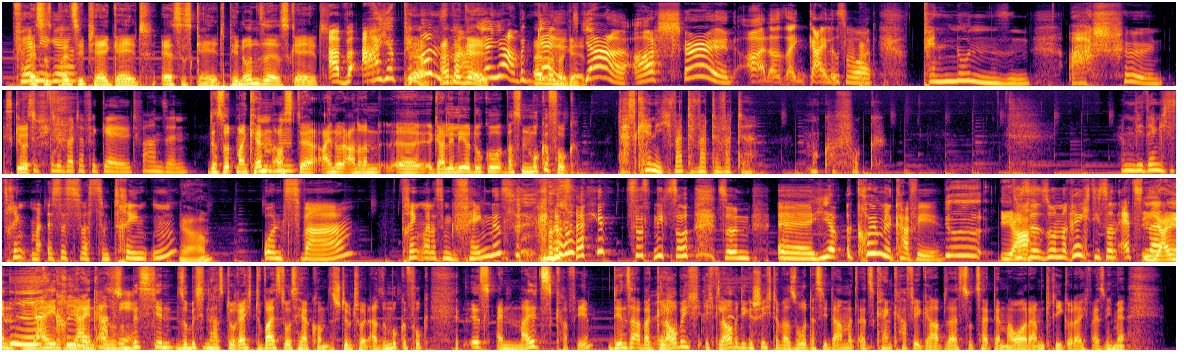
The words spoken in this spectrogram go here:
Es ist Pfennige? prinzipiell Geld. Es ist Geld. Penunse ist Geld. aber, ah ja, Penunsen. einfach ah, Geld. Ja, ja, aber Einfach Geld. nur Geld. Ja, ah, schön. Ah, das ist ein geiles Wort. Penunsen. Ach, schön. Es gibt Gut. so viele Wörter für Geld. Wahnsinn. Das wird man kennen Mhm. aus der ein oder anderen äh, Galileo-Doku. Was ein Muckefuck. Das kenne ich. Warte, warte, warte. Muckefuck. Irgendwie denke ich, das trinkt man. Es ist was zum Trinken. Ja. Und zwar trinkt man das im Gefängnis. Kann das sein? Ist das nicht so, so ein, äh, hier, Krümelkaffee? Ja. Diese, so ein richtig, so ein ätzender Jein, äh, jein, jein. Also so ein bisschen, so ein bisschen hast du recht, du weißt, wo es herkommt. Das stimmt schon. Also Muckefuck ist ein Malzkaffee, den sie aber, glaube ich, ich glaube, die Geschichte war so, dass sie damals, als es keinen Kaffee gab, sei es zur Zeit der Mauer oder im Krieg oder ich weiß nicht mehr,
